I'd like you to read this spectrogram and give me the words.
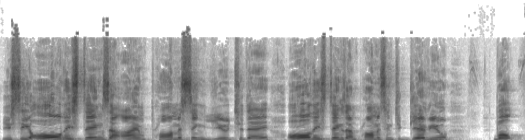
You see, all these things that I'm promising you today, all these things I'm promising to give you, well,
